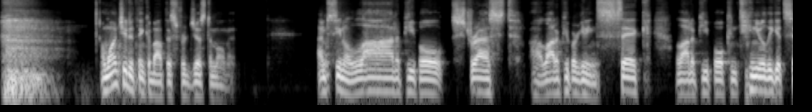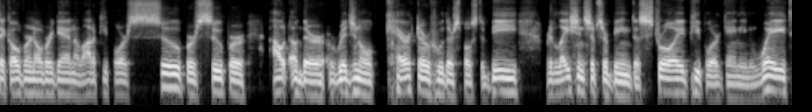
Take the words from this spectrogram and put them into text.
I want you to think about this for just a moment. I'm seeing a lot of people stressed. A lot of people are getting sick. A lot of people continually get sick over and over again. A lot of people are super, super out of their original character, who they're supposed to be. Relationships are being destroyed. People are gaining weight.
